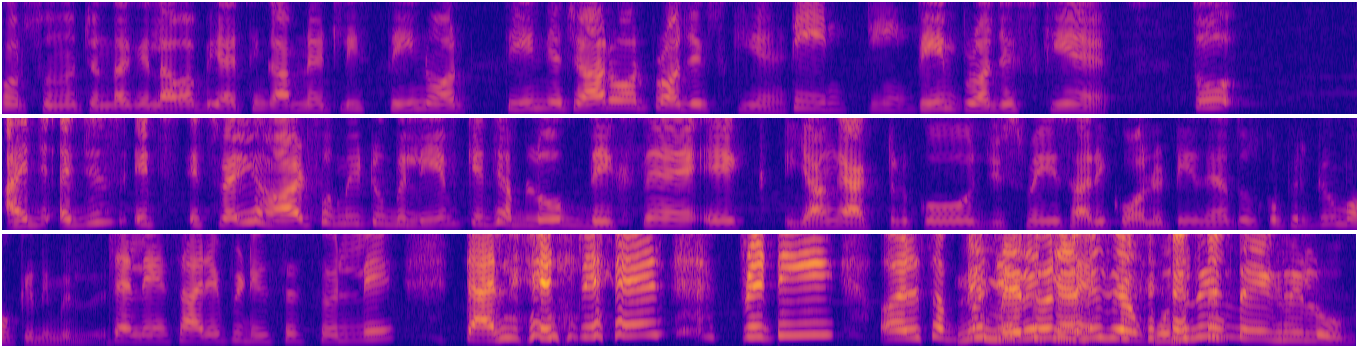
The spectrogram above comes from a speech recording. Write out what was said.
और सुनो चंदा के अलावा भी आई थिंक आपने एटलीस्ट तीन और तीन या चार और प्रोजेक्ट्स किए हैं तीन तीन तीन प्रोजेक्ट्स किए हैं तो I just it's it's very hard for me to believe कि जब लोग देखते हैं एक यंग एक्टर को जिसमें ये सारी क्वालिटीज हैं तो उसको फिर क्यों मौके नहीं मिल रहे? चले सारे प्रोड्यूसर सुन ले। टैलेंटेड प्रिटी और सब नहीं कुछ मेरे कहने से खुद नहीं देख रहे लोग।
